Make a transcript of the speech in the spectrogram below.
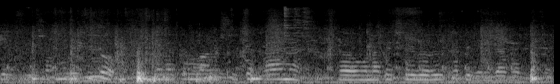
দেখছি তো একটা মানুষকে খাওয়ানো তো ওনাকে সেইভাবেই খাতে দেন, যা খাইতে চাই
